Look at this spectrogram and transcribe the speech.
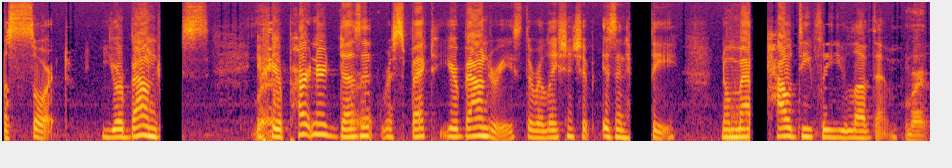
of sort your boundaries. If your partner doesn't respect your boundaries, the relationship isn't healthy, no matter how deeply you love them. Right.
